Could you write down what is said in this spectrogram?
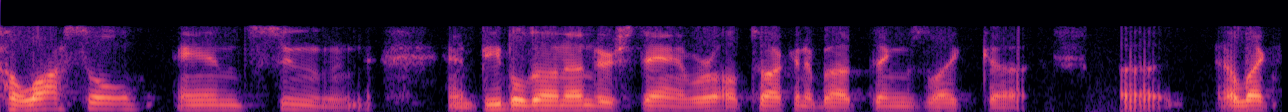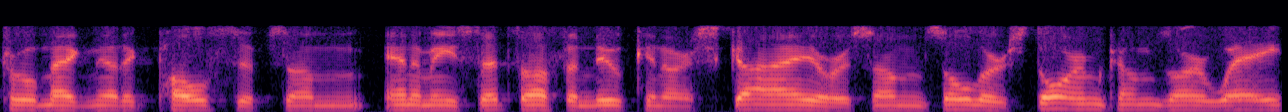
colossal and soon. And people don't understand. We're all talking about things like uh, uh, electromagnetic pulse if some enemy sets off a nuke in our sky or some solar storm comes our way.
